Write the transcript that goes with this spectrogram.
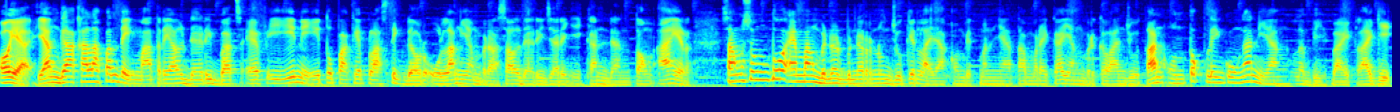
Oh ya, yang nggak kalah penting, material dari Buds FE ini itu pakai plastik daur ulang yang berasal dari jaring ikan dan tong air. Samsung tuh emang bener-bener nunjukin lah ya komitmen nyata mereka yang berkelanjutan untuk lingkungan yang lebih baik lagi.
